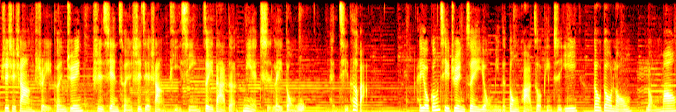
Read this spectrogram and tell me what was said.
事实上，水豚君是现存世界上体型最大的啮齿类动物，很奇特吧？还有宫崎骏最有名的动画作品之一。豆豆龙龙猫，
